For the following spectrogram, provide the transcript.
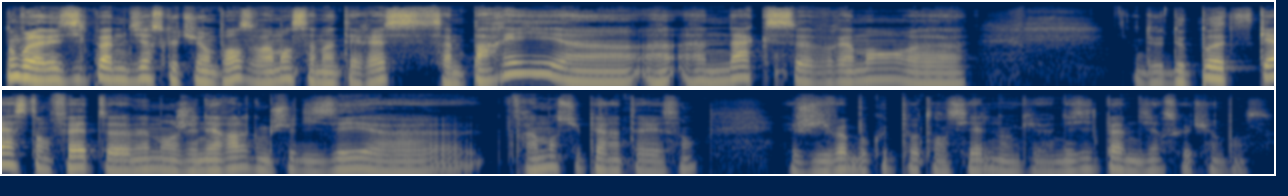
Donc voilà, n'hésite pas à me dire ce que tu en penses, vraiment ça m'intéresse, ça me paraît un, axe vraiment... Euh, de, podcast en fait, euh, même en général, comme je te disais, euh, vraiment super intéressant. J'y vois beaucoup de potentiel, donc euh, n'hésite pas à me dire ce que tu en penses.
